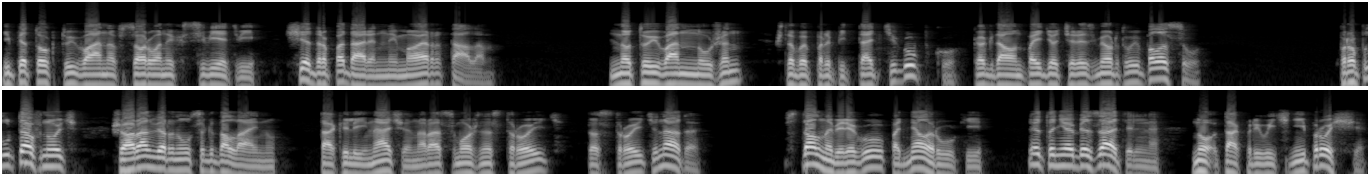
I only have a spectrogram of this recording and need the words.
и пяток туйванов, сорванных с ветви, щедро подаренный Моэрталом. Но туйван нужен, чтобы пропитать губку, когда он пойдет через мертвую полосу. Проплутав ночь, Шаран вернулся к Далайну. Так или иначе, на раз можно строить, то строить и надо. Встал на берегу, поднял руки. Это не обязательно, но так привычнее и проще.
